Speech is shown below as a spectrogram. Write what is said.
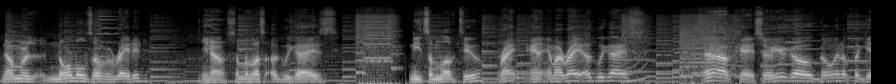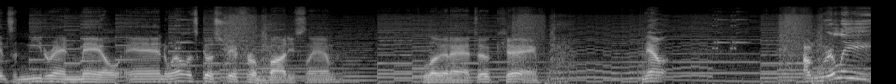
Normal, normal's overrated. You know, some of us ugly guys need some love too, right? Am I right, ugly guys? Okay, so here go, going up against a Nidoran male, and well, let's go straight for a body slam. Look at that, okay. Now, I'm really,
